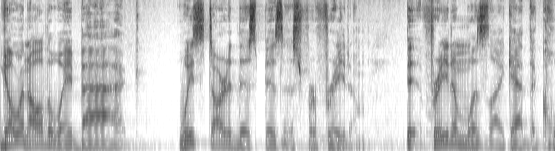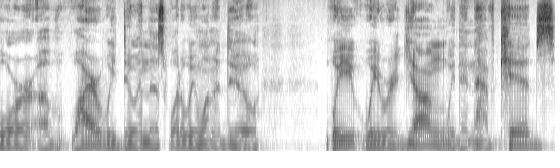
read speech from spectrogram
Going all the way back, we started this business for freedom. Freedom was like at the core of why are we doing this? What do we want to do? We we were young, we didn't have kids.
